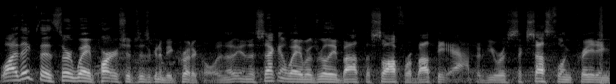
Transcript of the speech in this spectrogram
Well, I think the third wave partnerships is going to be critical. And the, and the second way was really about the software, about the app. If you were successful in creating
